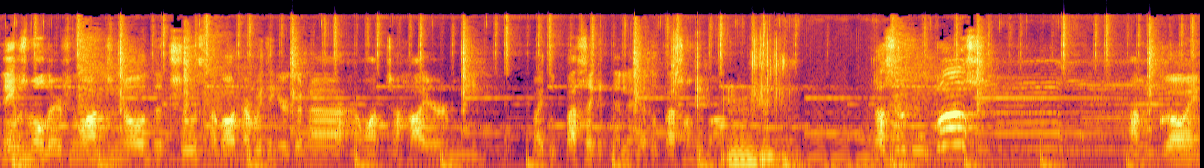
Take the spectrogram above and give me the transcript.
Name's Mulder. If you want to know the truth about everything, you're gonna want to hire me. By tu pasakit nila, ya tu pasong di ba? That's big! I'm going,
